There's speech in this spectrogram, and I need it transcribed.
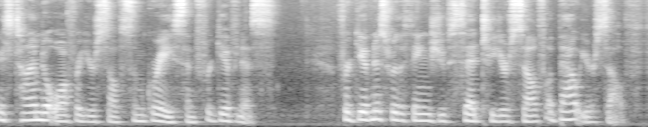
It's time to offer yourself some grace and forgiveness. Forgiveness for the things you've said to yourself about yourself,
